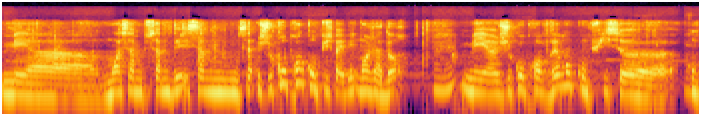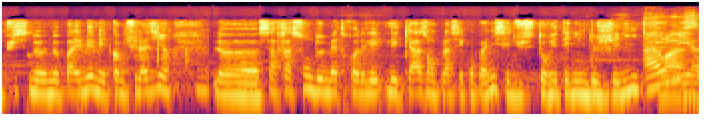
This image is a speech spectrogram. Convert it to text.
Mais euh, moi, ça me, ça me, dé- ça me- ça- je comprends qu'on puisse pas aimer. Moi, j'adore. Mhm. Mais euh, je comprends vraiment qu'on puisse, euh, qu'on puisse ne, ne pas aimer. Mais comme tu l'as dit, hein, Mhm. le- sa façon de mettre les, les cases en place et compagnie, c'est du storytelling de génie. Ah oui, Et, euh,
